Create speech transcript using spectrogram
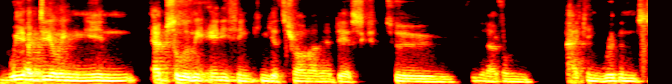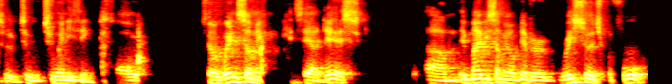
We are dealing in absolutely anything can get thrown on our desk to you know from packing ribbon to to, to anything. So so when something hits our desk, um, it may be something I've never researched before.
